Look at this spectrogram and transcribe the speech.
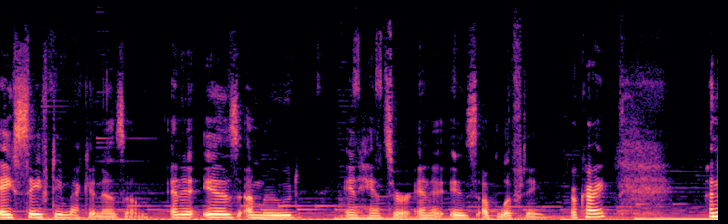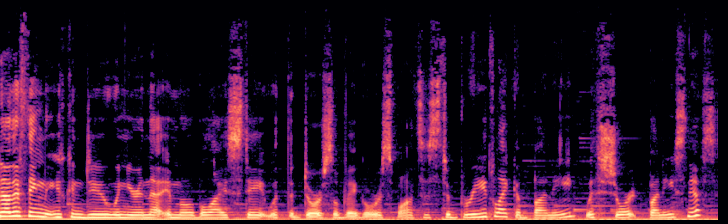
a safety mechanism and it is a mood enhancer and it is uplifting. Okay? Another thing that you can do when you're in that immobilized state with the dorsal vagal response is to breathe like a bunny with short bunny sniffs.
